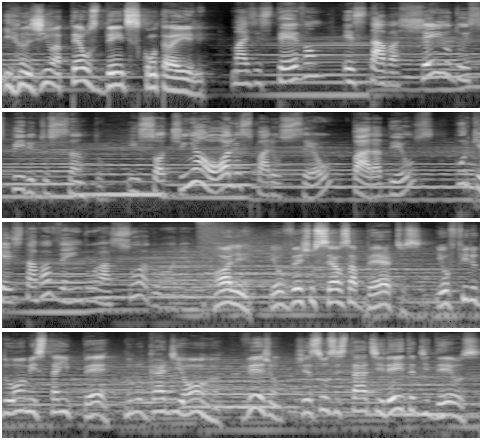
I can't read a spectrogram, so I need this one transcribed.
e rangiam até os dentes contra ele. Mas Estevão estava cheio do Espírito Santo e só tinha olhos para o céu, para Deus, porque estava vendo a sua glória. Olhem, eu vejo os céus abertos e o Filho do Homem está em pé, no lugar de honra. Vejam, Jesus está à direita de Deus.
